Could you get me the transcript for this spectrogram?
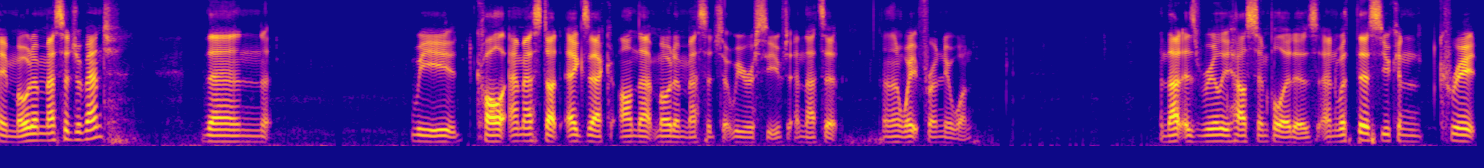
a modem message event, then we call ms.exec on that modem message that we received, and that's it. And then wait for a new one. And that is really how simple it is. And with this, you can create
